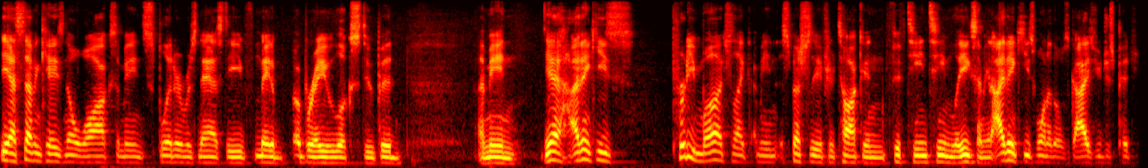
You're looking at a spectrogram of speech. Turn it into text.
yeah, seven Ks, no walks. I mean, Splitter was nasty. Made a Abreu look stupid. I mean, yeah, I think he's pretty much like. I mean, especially if you're talking 15 team leagues. I mean, I think he's one of those guys you just pitch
